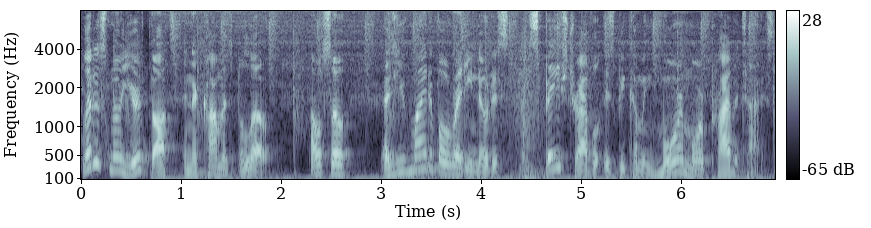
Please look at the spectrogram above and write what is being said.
Let us know your thoughts in the comments below. Also, as you might have already noticed, space travel is becoming more and more privatized.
